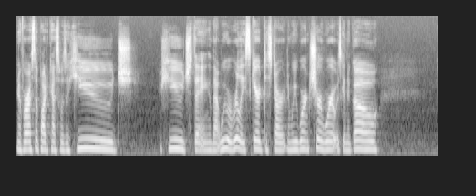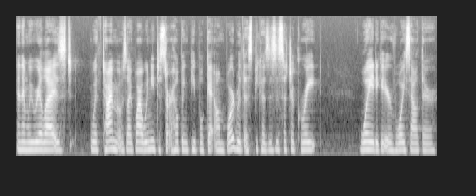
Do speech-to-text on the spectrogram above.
You know, for us, the podcast was a huge, huge thing that we were really scared to start and we weren't sure where it was going to go. And then we realized with time, it was like, wow, we need to start helping people get on board with this because this is such a great way to get your voice out there.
